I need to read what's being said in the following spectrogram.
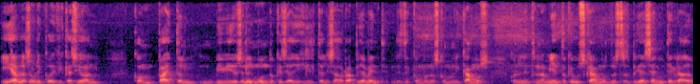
Y habla sobre codificación, con Python vividos en el mundo que se ha digitalizado rápidamente. Desde cómo nos comunicamos con el entrenamiento que buscamos, nuestras vidas se han integrado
